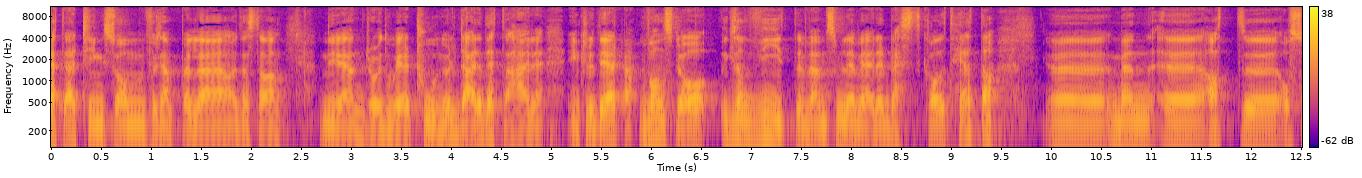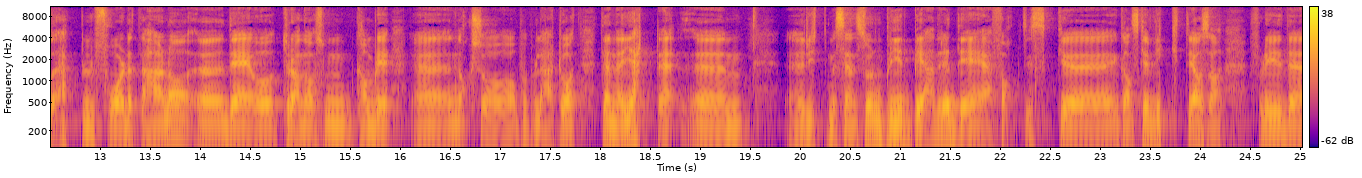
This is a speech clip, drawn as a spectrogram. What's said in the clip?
dette er ting som f.eks. har testa nye Android Wear 2.0. Der er dette her inkludert. Vanskelig å sant, vite hvem som leverer best kvalitet. da. Eh, men eh, at eh, også Apple får dette her nå, det er jo tror jeg noe som kan bli nokså populært. Og at denne hjerterytmesensoren blir bedre, det er faktisk ganske viktig. altså. Fordi det,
